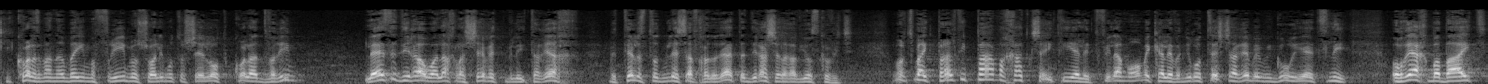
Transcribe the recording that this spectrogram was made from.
כי כל הזמן הבאים מפריעים לו, שואלים אותו שאלות, כל הדברים. לאיזה דירה הוא הלך לשבת ולהתארח בטלסטון בלי שאף אחד יודע? את הדירה של הרב יוסקוביץ'. הוא אומר, תשמע, התפללתי פעם אחת כשהייתי ילד, תפילה מעומק הלב, אני רוצה שהרבי מגור יהיה אצלי. אורח בבית,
